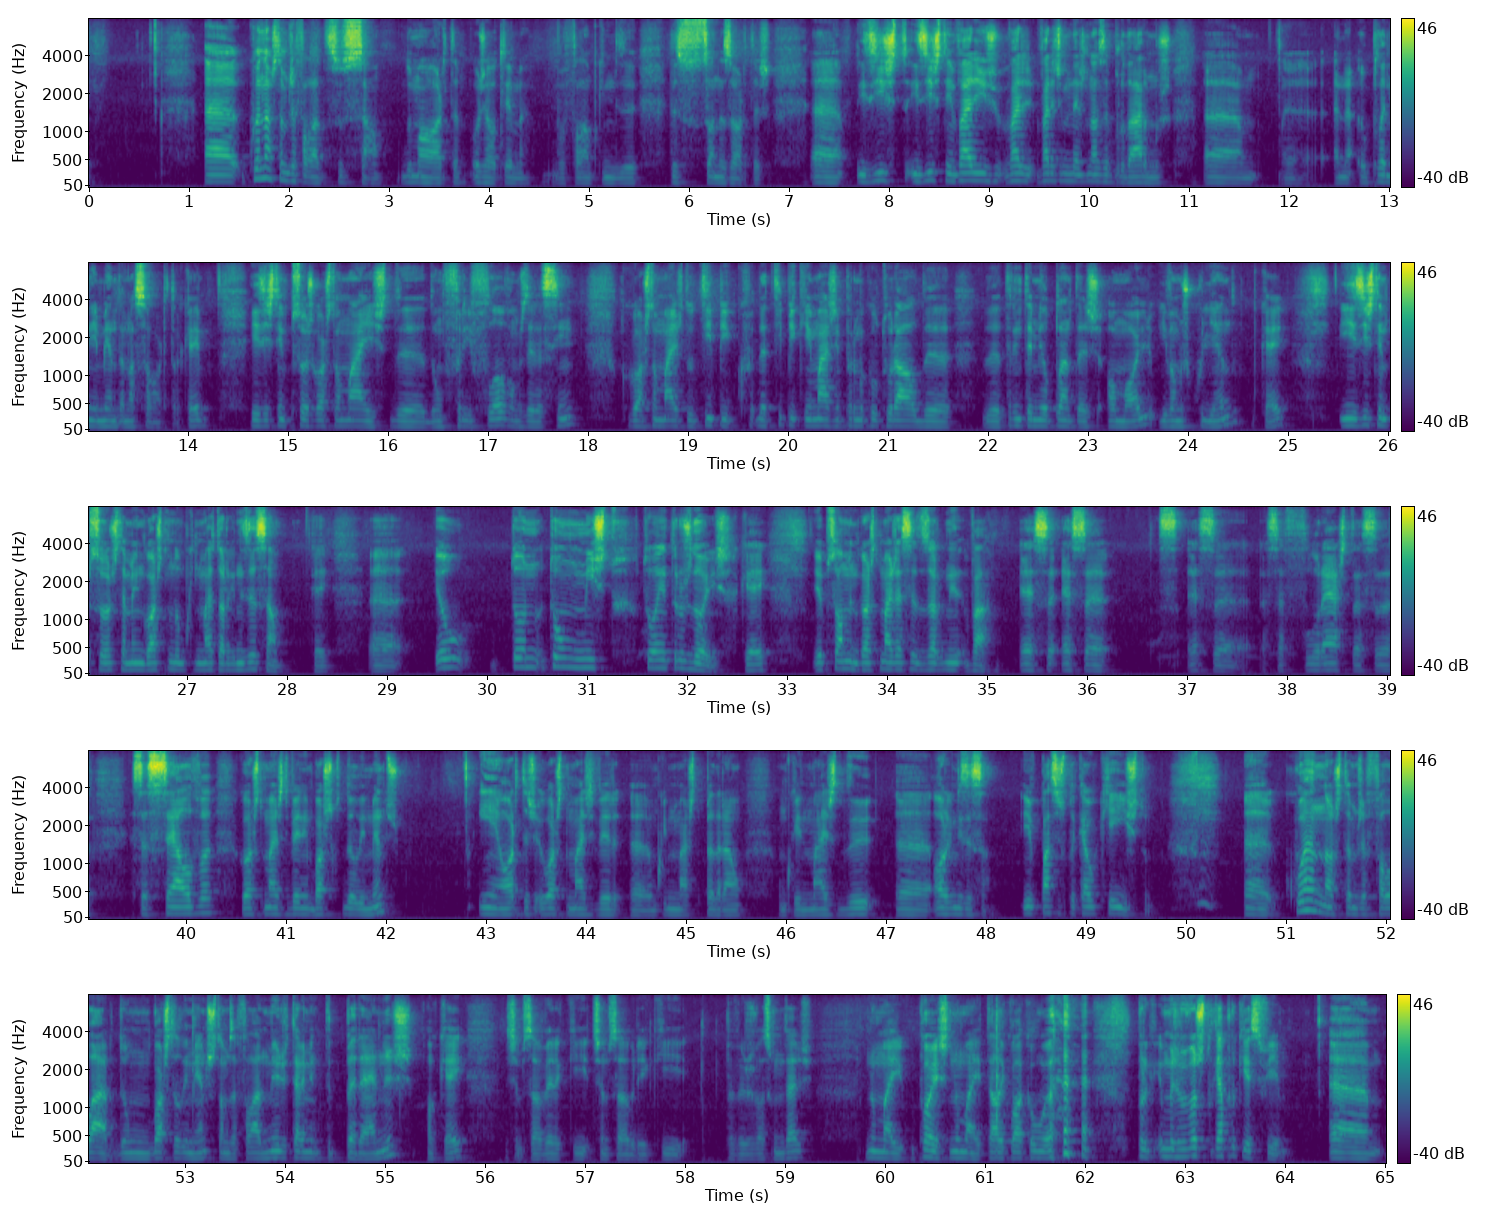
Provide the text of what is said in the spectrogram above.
Uh, quando nós estamos a falar de sucessão de uma horta, hoje é o tema, vou falar um bocadinho de, de sucessão nas hortas, uh, existe, existem vários, várias, várias maneiras de nós abordarmos uh, a, o planeamento da nossa horta, ok? Existem pessoas que gostam mais de, de, um free flow, vamos dizer assim, que gostam mais do típico, da típica imagem permacultural de, de 30 mil plantas ao molho e vamos colhendo, ok? E existem pessoas que também gostam de um bocadinho mais de organização, ok? eu estou um misto, estou entre os dois, ok? Eu pessoalmente gosto mais dessa desorganização, vá, essa, essa, essa, essa floresta, essa, essa selva, gosto mais de ver em bosques de alimentos e em hortas eu gosto mais de ver uh, um bocadinho mais de padrão, um bocadinho mais de uh, organização. E passo a explicar o que é isto. Uh, quando nós estamos a falar de um bosque de alimentos, estamos a falar maioritariamente de paranes, ok? Deixa-me só ver aqui, deixa-me só abrir aqui para ver os vossos comentários. No meio, pois, no meio, tal e qual como. Porque, mas vou explicar porquê, Sofia. Uh,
